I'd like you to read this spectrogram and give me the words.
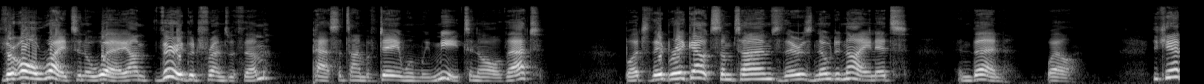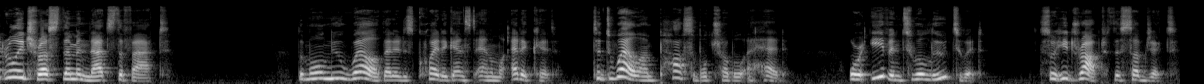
They're all right in a way. I'm very good friends with them. Pass the time of day when we meet and all that. But they break out sometimes, there's no denying it. And then, well, you can't really trust them, and that's the fact. The mole knew well that it is quite against animal etiquette to dwell on possible trouble ahead, or even to allude to it, so he dropped the subject.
